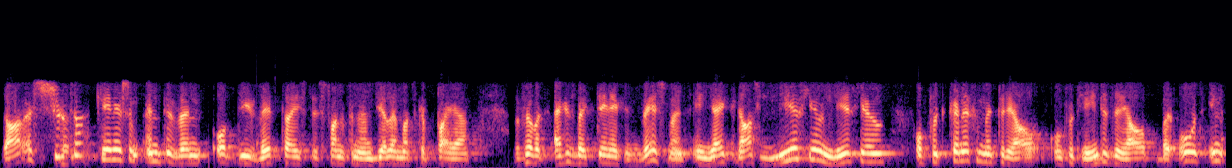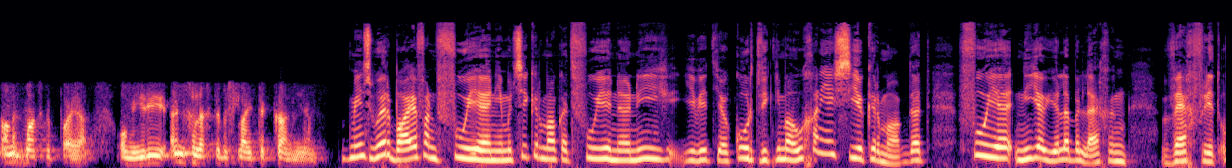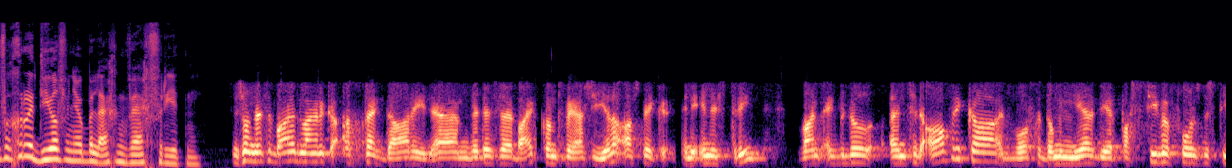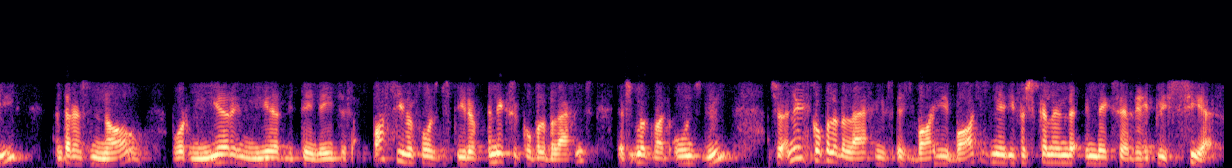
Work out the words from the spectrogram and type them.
Daar is soveel kennis om in te win op die webtuistes van finansiële maatskappye Byvoorbeeld ek is by Tenex Investment en jy daar's legio en legio opvoedkundige materiaal om vir kliënte te help by ons en ander maatskappye om hierdie ingeligte besluit te kan neem. Mense hoor baie van fooie en jy moet seker maak dat fooie nou nie, jy weet jou kort week nie, maar hoe gaan jy seker maak dat fooie nie jou hele belegging wegvreet of 'n groot deel van jou belegging wegvreet nie? Dis so, 'n baie belangrike aspek daarin. Ehm um, dit is 'n baie kontroversiële aspek in die industrie want ek bedoel in Suid-Afrika word gedomeineer deur passiewe fondsbestuur. Internasionaal word meer en meer die tendens is passiewe fondsbestuur of indeksgekoppelde beleggings. Dis ook wat ons doen. So indeksgekoppelde beleggings is waar jy basies net die verskillende indekse repliseer.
